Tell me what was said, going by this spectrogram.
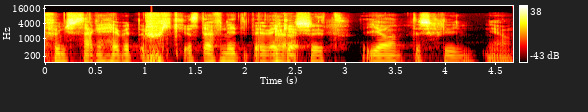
Künstler sagen, hebt ruhig, es darf nicht bewegen. Ja, Ja, shit. das ist ein bisschen, ja.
